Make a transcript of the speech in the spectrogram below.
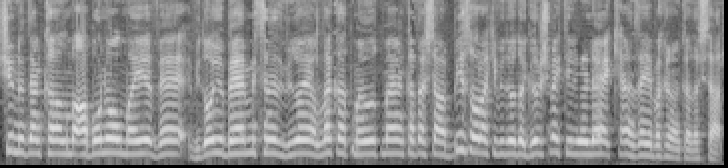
Şimdiden kanalıma abone olmayı ve videoyu beğenmişseniz videoya like atmayı unutmayın arkadaşlar. Bir sonraki videoda görüşmek dileğiyle kendinize iyi bakın arkadaşlar.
